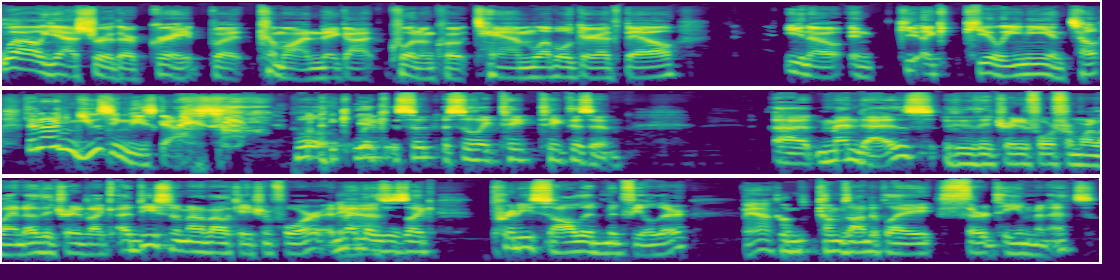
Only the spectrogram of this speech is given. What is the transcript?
well, yeah, sure, they're great, but come on, they got quote unquote Tam level Gareth Bale, you know, and like Chiellini and Tell. They're not even using these guys. Well, Like, like, so so like take take this in. Uh, Mendez, who they traded for from Orlando, they traded like a decent amount of allocation for, and Yeah. Mendez is like pretty solid midfielder. yeah, comes comes on to play 13 minutes.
